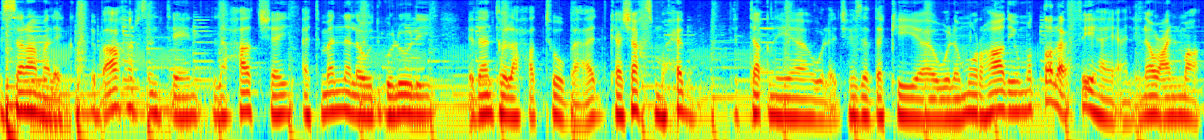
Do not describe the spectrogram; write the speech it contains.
السلام عليكم. بآخر سنتين لاحظت شيء أتمنى لو تقولوا لي إذا أنتم لاحظتوه بعد. كشخص محب للتقنية والأجهزة الذكية والأمور هذه ومطلع فيها يعني نوعا ما.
